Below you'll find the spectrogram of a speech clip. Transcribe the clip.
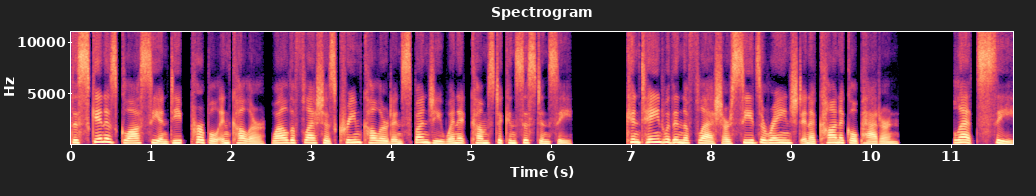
The skin is glossy and deep purple in color, while the flesh is cream-colored and spongy when it comes to consistency. Contained within the flesh are seeds arranged in a conical pattern. Let's see.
